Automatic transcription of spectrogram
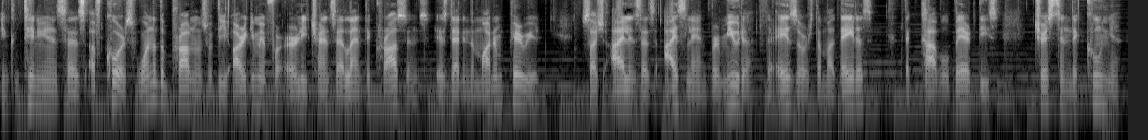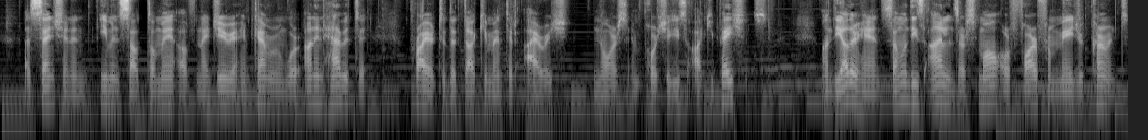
And continuing, it says, Of course, one of the problems with the argument for early transatlantic crossings is that in the modern period, such islands as Iceland, Bermuda, the Azores, the Madeiras, the Cabo Verdes, Tristan da Cunha, Ascension, and even Sao Tome of Nigeria and Cameroon were uninhabited prior to the documented Irish, Norse, and Portuguese occupations. On the other hand, some of these islands are small or far from major currents.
